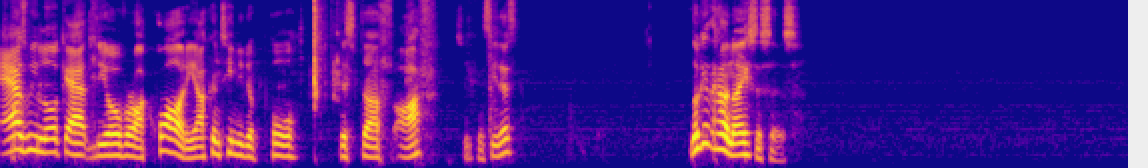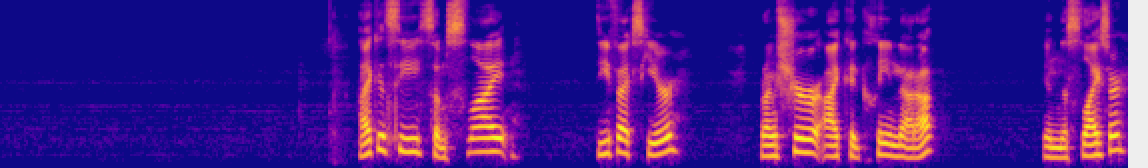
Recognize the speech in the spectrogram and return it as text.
as we look at the overall quality, I'll continue to pull this stuff off so you can see this. Look at how nice this is. I can see some slight defects here, but I'm sure I could clean that up in the slicer.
